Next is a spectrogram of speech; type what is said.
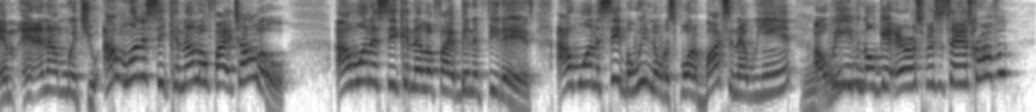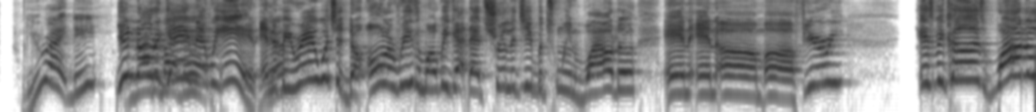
And, and, and I'm with you. I want to see Canelo fight Charlo. I want to see Canelo fight Benavidez. I want to see, but we know the sport of boxing that we in. Are we even gonna get Errol Spencer, Terrence Crawford? you right, D. You know right the game that. we in. And to be real with you, the only reason why we got that trilogy between Wilder and and um uh Fury is because Wilder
